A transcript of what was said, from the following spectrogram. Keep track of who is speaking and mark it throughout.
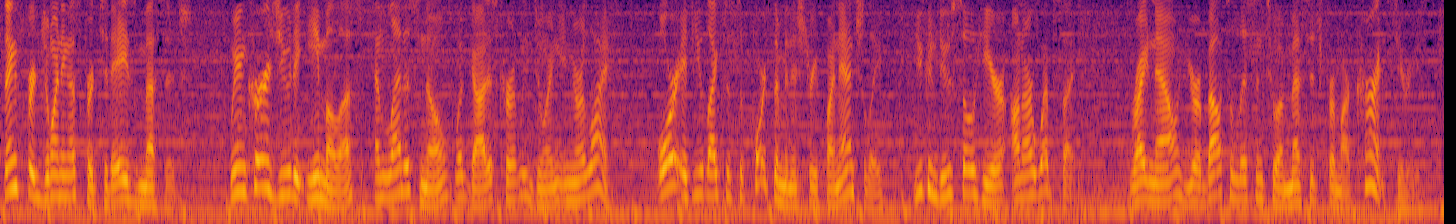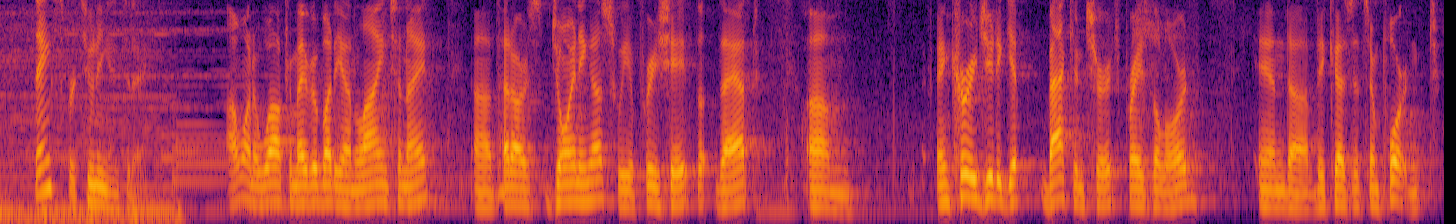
Speaker 1: Thanks for joining us for today's message. We encourage you to email us and let us know what God is currently doing in your life. Or if you'd like to support the ministry financially, you can do so here on our website. Right now, you're about to listen to a message from our current series. Thanks for tuning in today.
Speaker 2: I want to welcome everybody online tonight uh, that are joining us. We appreciate th- that. Um, encourage you to get back in church, praise the Lord, and uh, because it's important.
